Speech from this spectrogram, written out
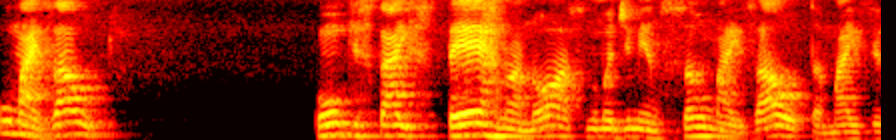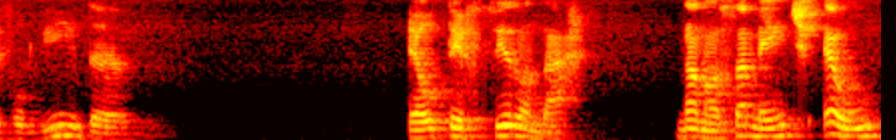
o mais alto, com o que está externo a nós, numa dimensão mais alta, mais evoluída. É o terceiro andar. Na nossa mente é o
